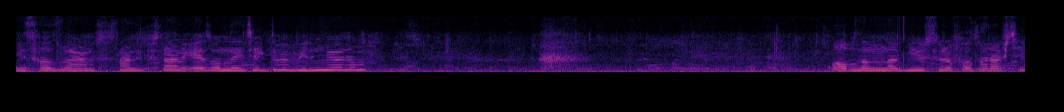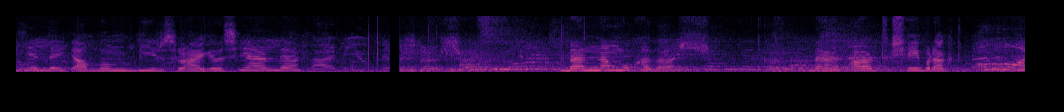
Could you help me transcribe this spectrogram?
biz hazırlandık. Süslendik püslendik. Ezon neyi çekti mi bilmiyorum. Ablamla bir sürü fotoğraf çekildik. Ablamın bir sürü arkadaşı geldi. Benden bu kadar. Ben artık şeyi bıraktım. Aa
